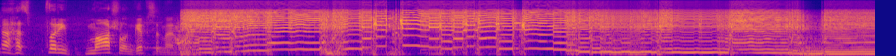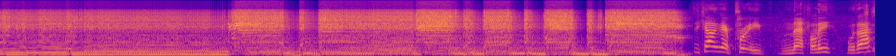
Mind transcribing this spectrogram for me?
That's bloody Marshall and Gibson, man. You can get pretty metally with that.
